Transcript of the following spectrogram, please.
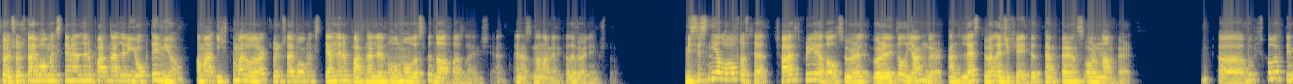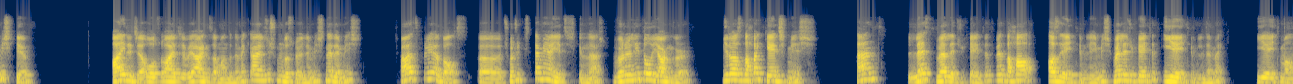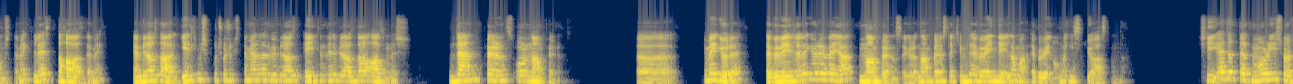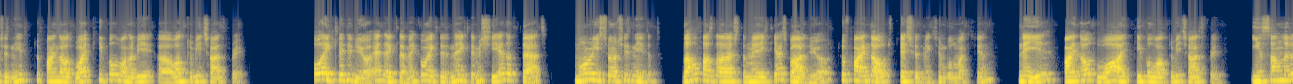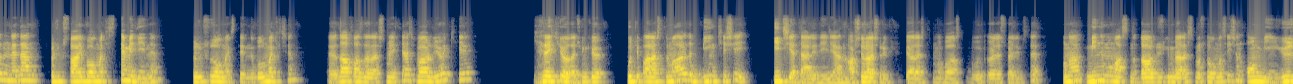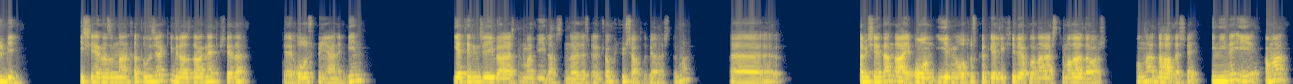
şöyle çocuk sahibi olmak istemeyenlerin partnerleri yok demiyor. Ama ihtimal olarak çocuk sahibi olmak isteyenlerin partnerlerin olma olasılığı daha fazlaymış yani. En azından Amerika'da böyleymiş durum. Mrs. Neal also said child-free adults were, were a little younger and less well educated than parents or non-parents. Ee, bu psikolog demiş ki ayrıca, olsa ayrıca veya aynı zamanda demek. Ayrıca şunu da söylemiş. Ne demiş? Child-free adults, e, çocuk istemeyen yetişkinler were a little younger, biraz daha gençmiş and less well educated ve daha az eğitimliymiş. Well educated iyi eğitimli demek. İyi eğitim almış demek. Less daha az demek. Yani biraz daha gençmiş bu çocuk istemeyenler ve biraz eğitimleri biraz daha azmış. Than parents or non-parents. Ee, kime göre? Ebeveynlere göre veya non-parents'a göre. Non-parents da kimde? Ebeveyn değil ama ebeveyn olmak istiyor aslında. She added that more research is needed to find out why people wanna be, uh, want to be child free. O ekledi diyor. Add eklemek. O ekledi. Ne eklemiş? She added that more research is needed. daha fazla araştırmaya ihtiyaç var diyor. To find out, keşfetmek için, bulmak için. Neyi? Find out why people want to be child free. İnsanların neden çocuk sahibi olmak istemediğini, çocuksuz olmak istediğini bulmak için e, daha fazla araştırmaya ihtiyaç var diyor ki gerekiyor da. Çünkü bu tip araştırmalarda bin kişi hiç yeterli değil yani. Aşırı aşırı küçük bir araştırma bu, bu öyle söyleyeyim size. Buna minimum aslında daha düzgün bir araştırması olması için 10 bin, 100 bin kişi en azından katılacak ki biraz daha net bir şeyler e, oluşsun yani. Bin yeterince iyi bir araştırma değil aslında öyle söyleyeyim. Çok küçük çaplı bir araştırma. Ee, tabii şeyden daha iyi. 10, 20, 30, 40, 50 kişiyle yapılan araştırmalar da var. Onlar daha da şey. Yine iyi ama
